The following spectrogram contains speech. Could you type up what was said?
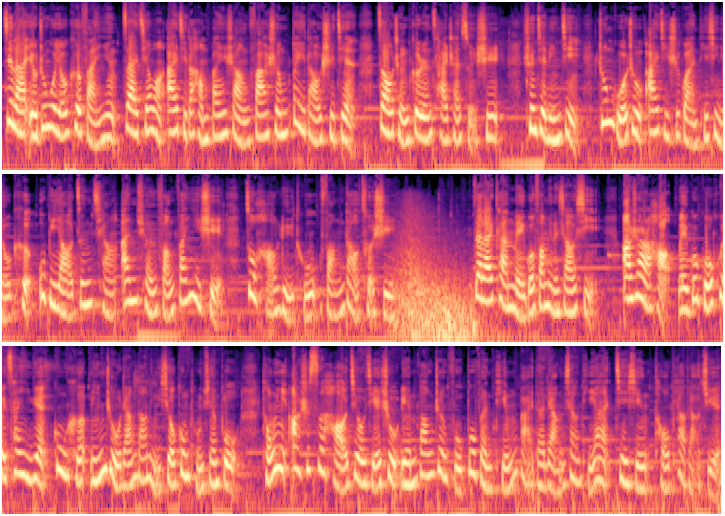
近来有中国游客反映，在前往埃及的航班上发生被盗事件，造成个人财产损失。春节临近，中国驻埃及使馆提醒游客务必要增强安全防范意识，做好旅途防盗措施。再来看美国方面的消息。二十二号，美国国会参议院共和民主两党领袖共同宣布，同意二十四号就结束联邦政府部分停摆的两项提案进行投票表决。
